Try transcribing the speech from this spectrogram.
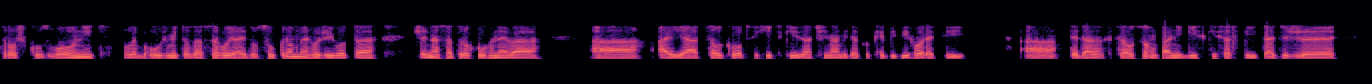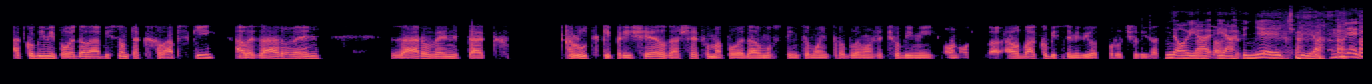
trošku zvolniť, lebo už mi to zasahuje aj do súkromného života, žena sa trochu hnevá a aj ja celkovo psychicky začínam byť ako keby vyhoretý. A teda chcel som pani Gisky sa spýtať, že ako by mi povedala, aby som tak chlapsky, ale zároveň, zároveň tak ľudsky prišiel za šéfom a povedal mu s týmto môjim problémom, že čo by mi on, od, alebo ako by ste mi vy odporúčili za No ja, ja hneď, ja, Hneď.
